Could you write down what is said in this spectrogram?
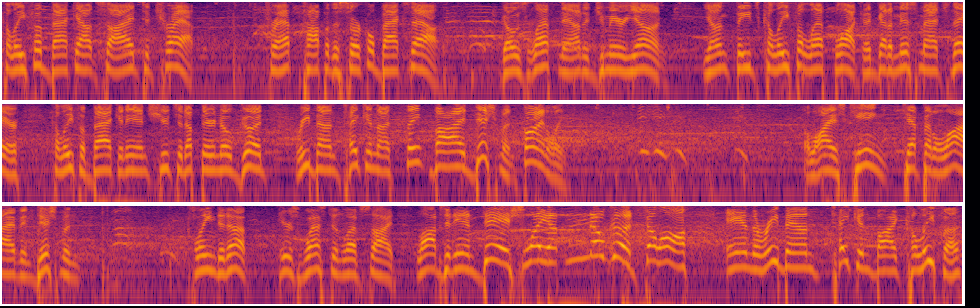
Khalifa back outside to Trapp. Trapp, top of the circle, backs out. Goes left now to Jahmir Young. Young feeds Khalifa left block. They've got a mismatch there. Khalifa backing in, shoots it up there, no good. Rebound taken, I think, by Dishman, finally. Elias King kept it alive, and Dishman cleaned it up. Here's Weston left side. Lobs it in. Dish, layup, no good. Fell off. And the rebound taken by Khalifa.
